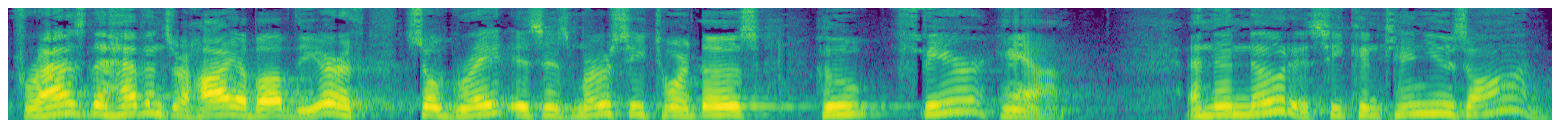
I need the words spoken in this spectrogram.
For as the heavens are high above the earth, so great is his mercy toward those who fear him. And then notice, he continues on.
